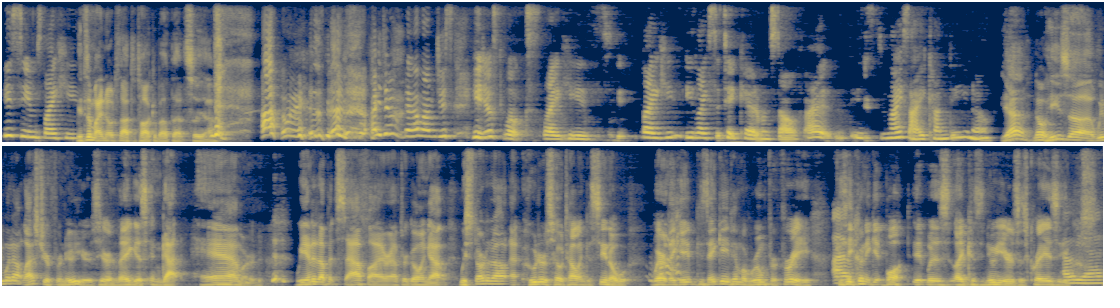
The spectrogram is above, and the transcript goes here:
He seems like he's. It's in my notes not to talk about that. So yeah. I don't know. I'm just. He just looks like he's like he, he likes to take care of himself. I. He's nice eye candy, you know. Yeah, no, he's uh we went out last year for New Year's here in Vegas and got hammered. We ended up at Sapphire after going out. We started out at Hooters Hotel and Casino where they gave because they gave him a room for free because he Oh. couldn't get booked. It was like because New Year's is crazy. Oh yeah.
